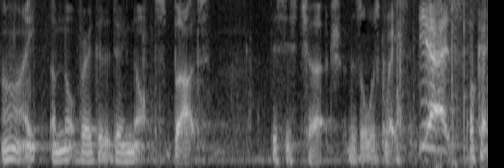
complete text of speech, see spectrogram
I am not very good at doing knots, but this is church. There's always grace. Yes! Okay.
